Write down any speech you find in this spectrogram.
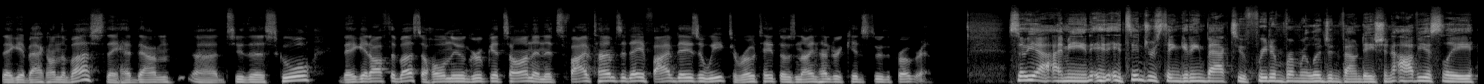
they get back on the bus they head down uh, to the school they get off the bus a whole new group gets on and it's five times a day five days a week to rotate those 900 kids through the program. So yeah i mean it, it's interesting getting back to freedom from religion foundation. Obviously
